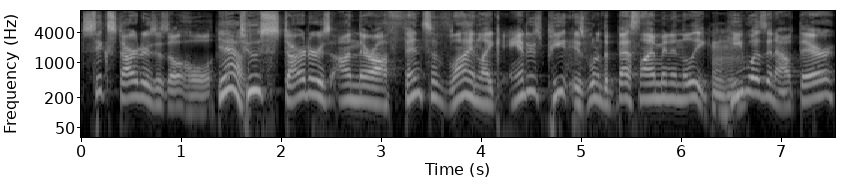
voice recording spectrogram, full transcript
six starters as a whole. Yeah. two starters on their offensive line. Like Andrus Peat is one of the best linemen in the league. Mm-hmm. He wasn't out there.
